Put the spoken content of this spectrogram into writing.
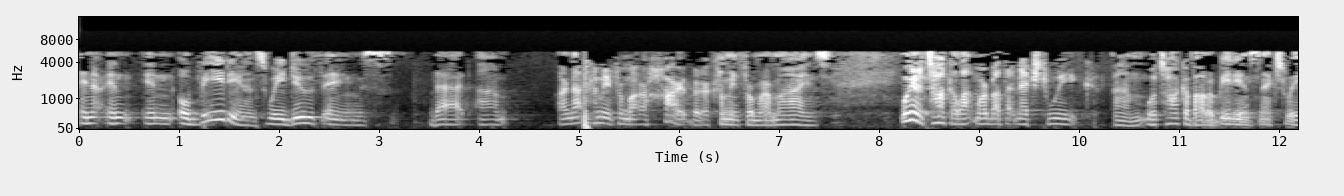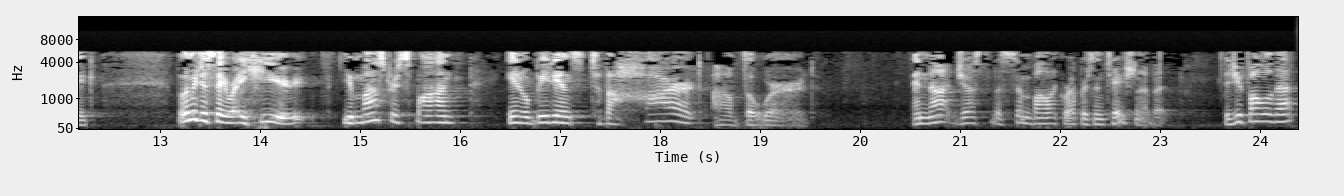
in, in, in obedience, we do things that um, are not coming from our heart, but are coming from our minds. We're going to talk a lot more about that next week. Um, we'll talk about obedience next week. But let me just say right here, you must respond in obedience to the heart of the word and not just the symbolic representation of it. Did you follow that?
